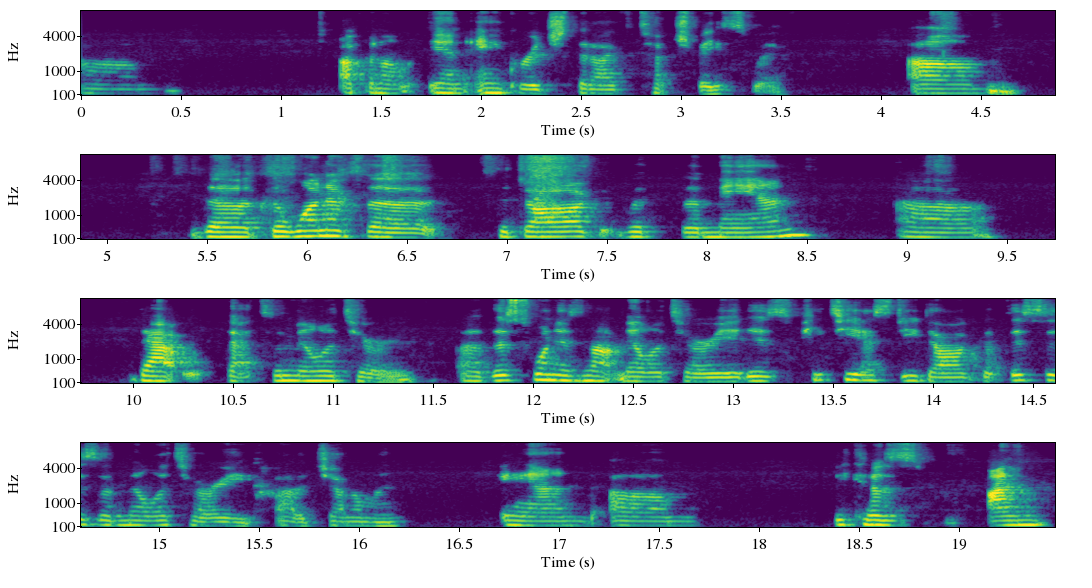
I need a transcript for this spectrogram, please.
um, up in, a, in Anchorage that I've touched base with. Um, the the one of the the dog with the man uh, that that's a military. Uh, this one is not military. It is PTSD dog, but this is a military uh, gentleman and um, because I'm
